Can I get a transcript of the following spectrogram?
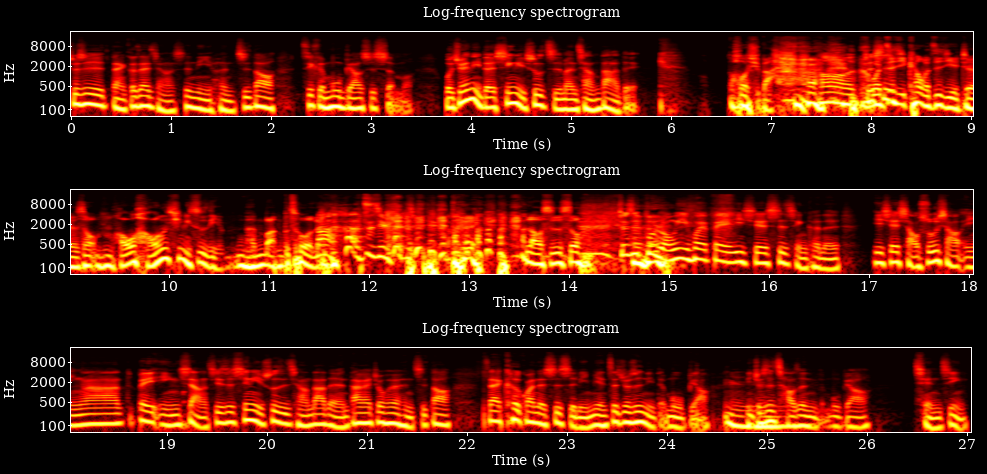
就是奶哥在讲的是你很知道这个目标是什么。我觉得你的心理素质蛮强大的。或许吧，哦，就是、我自己看我自己也觉得说，嗯，好，好像心理素质也蛮蛮不错的。啊、自己看自己，对，老实说，就是不容易会被一些事情，可能一些小输小赢啊，被影响。其实心理素质强大的人，大概就会很知道，在客观的事实里面，这就是你的目标，嗯，你就是朝着你的目标前进。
